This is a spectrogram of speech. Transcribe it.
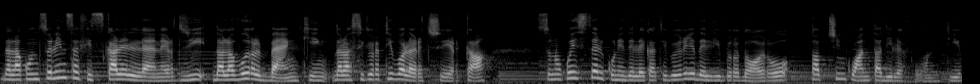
Dalla consulenza fiscale all'energy, dal lavoro al banking, dall'assicurativo alla ricerca. Sono queste alcune delle categorie del libro d'oro Top 50 di Le Fonti.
